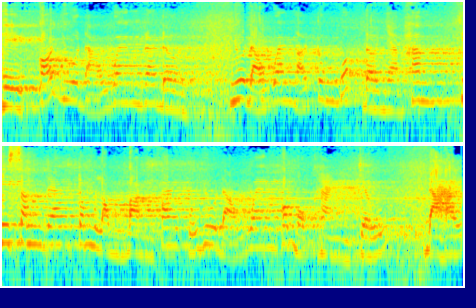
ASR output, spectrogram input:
Thì có vua đạo Quang ra đời. Vua đạo Quang ở Trung Quốc đời nhà Thanh, khi sinh ra trong lòng bàn tay của vua đạo Quang có một hàng chữ, đại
